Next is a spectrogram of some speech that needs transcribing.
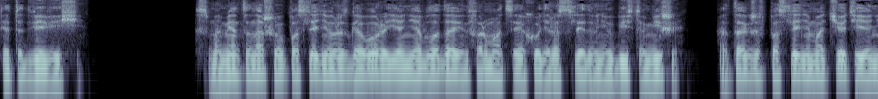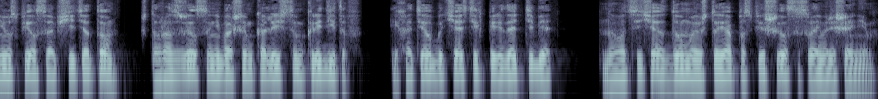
Это две вещи. С момента нашего последнего разговора я не обладаю информацией о ходе расследования убийства Миши, а также в последнем отчете я не успел сообщить о том, что разжился небольшим количеством кредитов и хотел бы часть их передать тебе. Но вот сейчас думаю, что я поспешил со своим решением.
